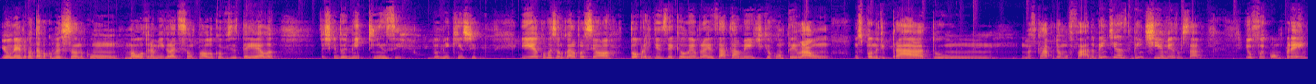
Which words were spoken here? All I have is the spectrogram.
Eu lembro que eu estava conversando com uma outra amiga lá de São Paulo que eu visitei ela acho que em 2015, 2015. E eu conversando com ela, falou assim, ó, tô para te dizer que eu lembro exatamente que eu comprei lá um, uns panos de prato, um, umas capas de almofada, bem tia, bem tia mesmo, sabe? Eu fui comprei,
